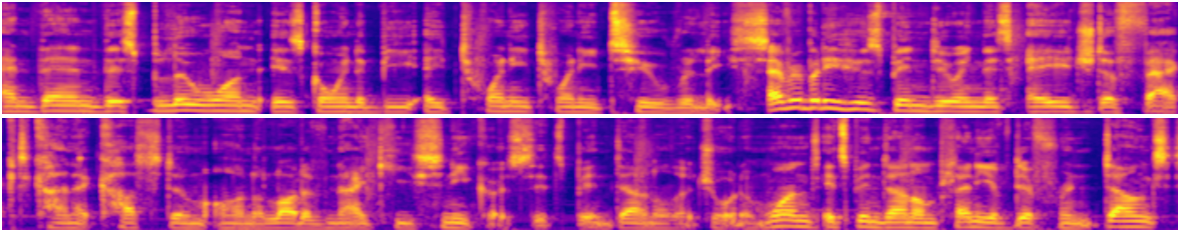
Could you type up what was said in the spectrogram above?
and then this blue one is going to be a 2022 release. Everybody who's been doing this aged effect kind of custom on a lot of Nike sneakers, it's been done on the Jordan 1s, it's been done on plenty of different dunks,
